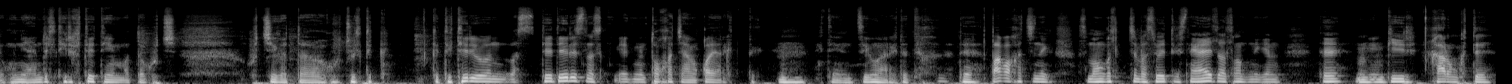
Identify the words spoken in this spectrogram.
одоо хүний амьдралд хэрэгтэй тийм одоо хүч хүчийг одоо хөгжүүлдэг гэдэг. Тэр юу нь бас тэ дээрэс нь бас яг нэг туухач аим гоё харагддаг. Нэг тийм зөвөн харагддаг тий. Баг бахач нэг бас Монголд ч бас байдаг гэсэн айл болгонд нэг юм тий нэг юм гэр. Хар өнгөтэй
